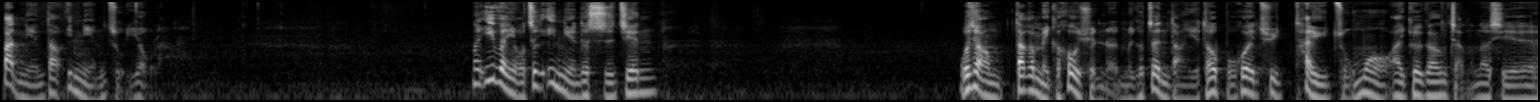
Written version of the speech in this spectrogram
半年到一年左右了。那 even 有这个一年的时间。我想，大概每个候选人、每个政党也都不会去太于琢磨艾克刚刚讲的那些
